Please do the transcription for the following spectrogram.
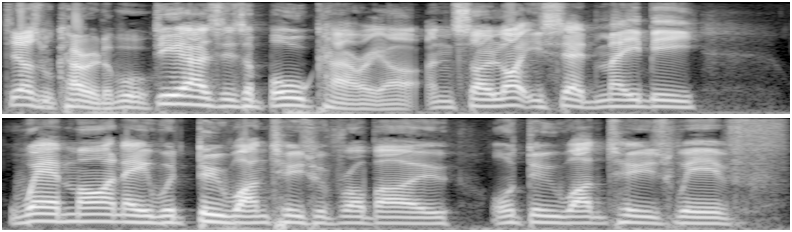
Diaz will carry the ball. Diaz is a ball carrier, and so like you said, maybe where Mane would do one twos with Robbo or do one twos with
